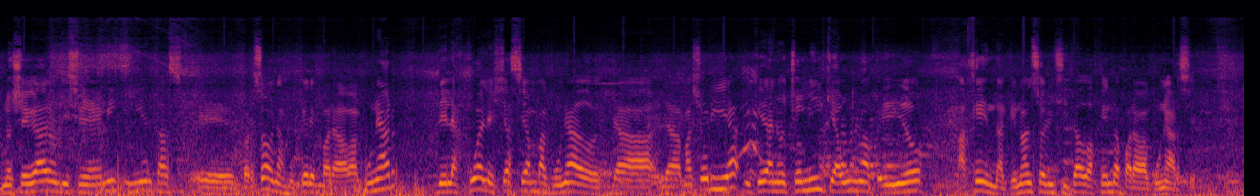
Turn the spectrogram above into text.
Nos llegaron 19.500 eh, personas, mujeres para vacunar, de las cuales ya se han vacunado la, la mayoría y quedan 8.000 que aún no han pedido agenda, que no han solicitado agenda para vacunarse.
